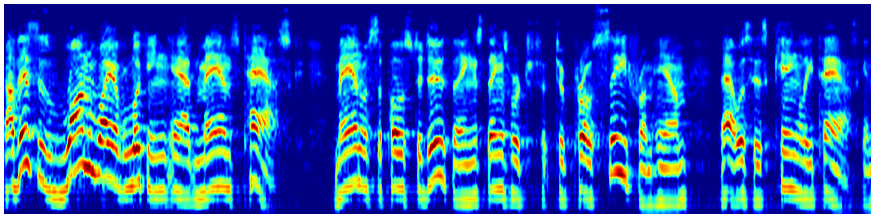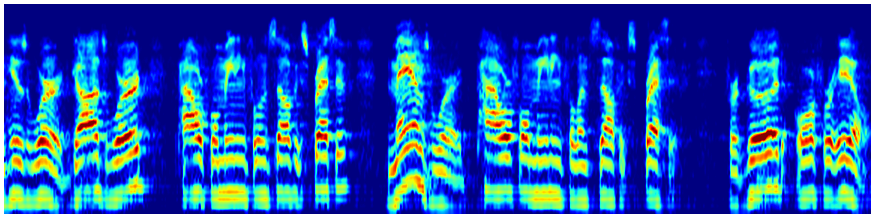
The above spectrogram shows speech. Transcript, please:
Now this is one way of looking at man's task. Man was supposed to do things, things were to, to proceed from him. That was his kingly task and his word. God's word, powerful, meaningful, and self-expressive. Man's word, powerful, meaningful, and self-expressive. For good or for ill.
